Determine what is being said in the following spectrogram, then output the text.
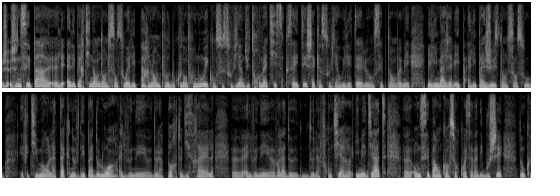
Je, je, ne sais pas. Elle est, elle est, pertinente dans le sens où elle est parlante pour beaucoup d'entre nous et qu'on se souvient du traumatisme que ça a été. Chacun se souvient où il était le 11 septembre. Mais, mais l'image, elle est, elle est pas juste dans le sens où, effectivement, l'attaque ne venait pas de loin. Elle venait euh, de la porte d'Israël. Euh, elle venait, euh, voilà, de, de la frontière immédiate. on ne sait pas encore sur quoi ça va déboucher. Donc,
